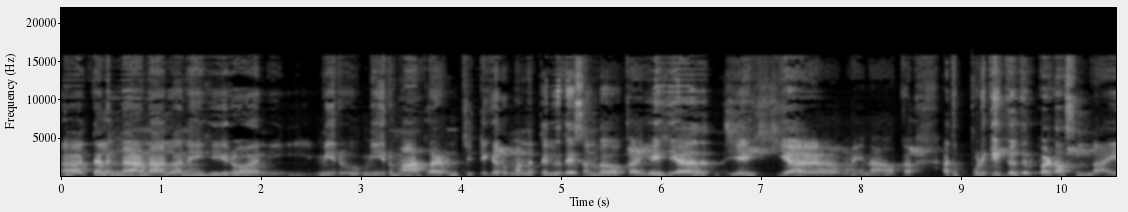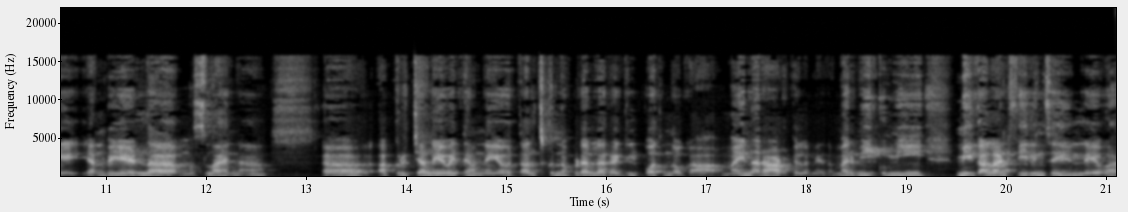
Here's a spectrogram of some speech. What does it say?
ఆ, తెలంగాణలోనే హీరో అని. మీరు మీరు మాట్లాడండి చిట్టి గారు మొన్న తెలుగుదేశంలో ఒక ఏహియా ఏహియమైన ఒక అది ఇప్పటికీ గగురుపాటు వస్తుంది. ఎనభై ఏళ్ళ ముసలాయన అకృత్యాలు ఏవైతే ఉన్నాయో తలుచుకున్నప్పుడల్లా రగిలిపోతుంది ఒక మైనర్ ఆడపిల్ల మీద. మరి మీకు మీ మీకు అలాంటి ఫీలింగ్స్ ఏం లేవా?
